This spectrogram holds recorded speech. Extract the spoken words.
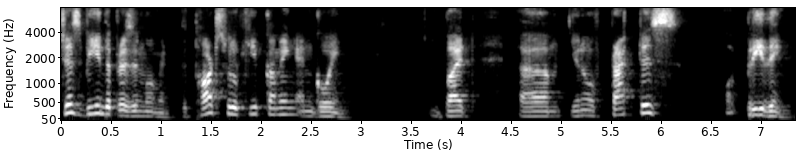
just be in the present moment. The thoughts will keep coming and going. But um, you know practice breathing.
